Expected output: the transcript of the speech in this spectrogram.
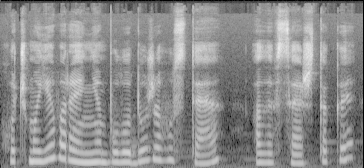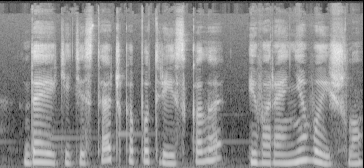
Хоч моє варення було дуже густе, але все ж таки деякі тістечка потріскали і варення вийшло.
